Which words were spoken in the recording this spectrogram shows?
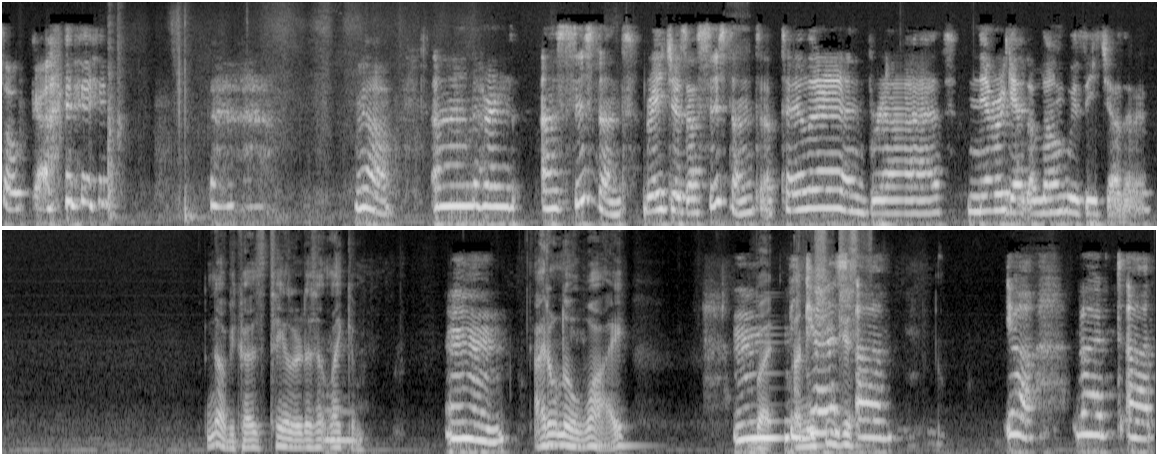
そうか。yeah. And her assistant, Rachel's assistant, uh, Taylor and Brad, never get along with each other. No, because Taylor doesn't mm. like him. Mm. I don't know why. Mm, because, I mean, just... uh, yeah, but uh,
